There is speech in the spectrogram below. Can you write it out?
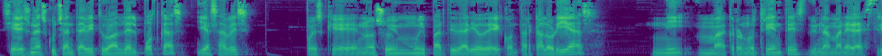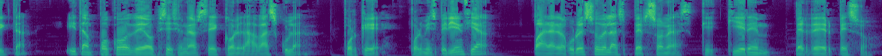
Si eres un escuchante habitual del podcast, ya sabes pues que no soy muy partidario de contar calorías ni macronutrientes de una manera estricta y tampoco de obsesionarse con la báscula, porque por mi experiencia, para el grueso de las personas que quieren perder peso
